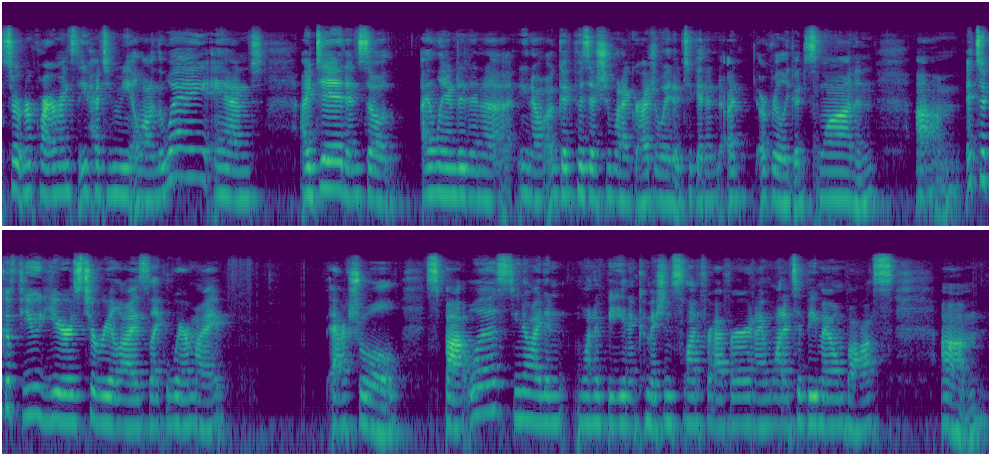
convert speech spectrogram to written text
certain requirements that you had to meet along the way. And I did. And so I landed in a you know a good position when I graduated to get a, a really good salon and um, it took a few years to realize like where my actual spot was. You know, I didn't want to be in a commission salon forever, and I wanted to be my own boss. Um,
